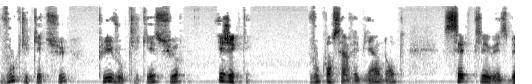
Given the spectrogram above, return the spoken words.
Vous cliquez dessus, puis vous cliquez sur éjecter. Vous conservez bien donc cette clé USB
